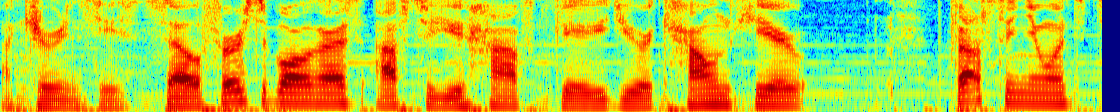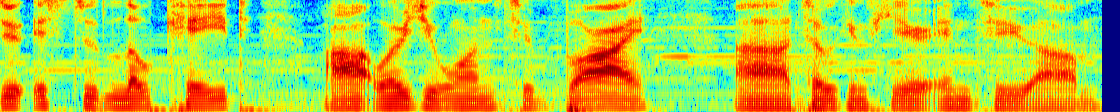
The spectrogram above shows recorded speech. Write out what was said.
uh, currencies. So first of all guys, after you have created your account here, first thing you want to do is to locate uh, where you want to buy uh, tokens here into um,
